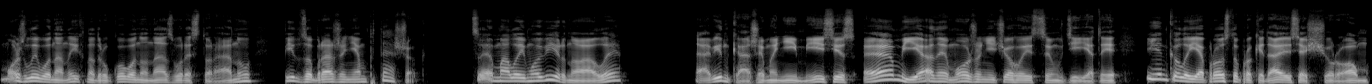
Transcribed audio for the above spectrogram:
Можливо, на них надруковано назву ресторану під зображенням пташок. Це мало ймовірно, але. А він каже мені, місіс М, я не можу нічого із цим вдіяти. Інколи я просто прокидаюся щуром,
